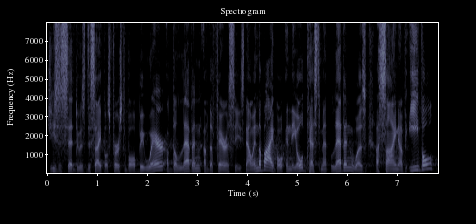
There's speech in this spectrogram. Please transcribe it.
Jesus said to his disciples, first of all, beware of the leaven of the Pharisees. Now, in the Bible, in the Old Testament, leaven was a sign of evil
